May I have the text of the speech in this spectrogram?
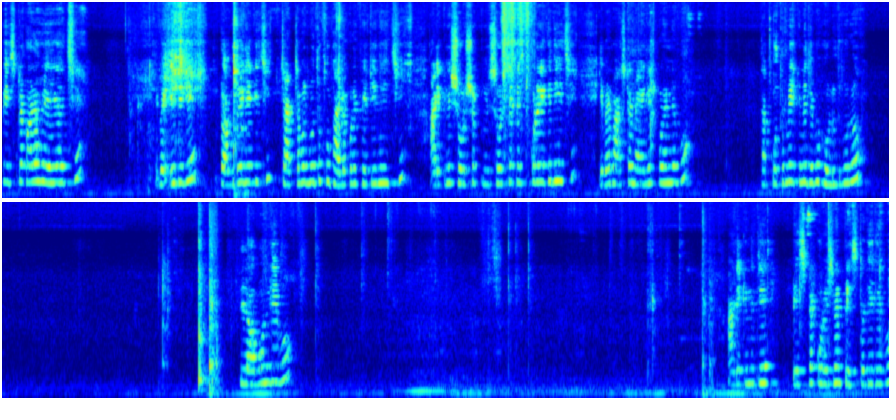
পেস্টটা করা হয়ে গেছে। এবার এদিকে টক দই রেখেছি, চার চামচ মতো খুব ভালো করে ফেটিয়ে নিয়েছি, আর এখানে সর্ষে সর্ষে পেস্ট করে রেখে দিয়েছি। এবার মাছটা ম্যারিনেট করে নেব। তা প্রথমে এখানে দেবো হলুদ গুঁড়ো। লবণ দেব। আর এখানে যে পেস্টটা করেছিলাম, পেস্টটা দিয়ে দেবো।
